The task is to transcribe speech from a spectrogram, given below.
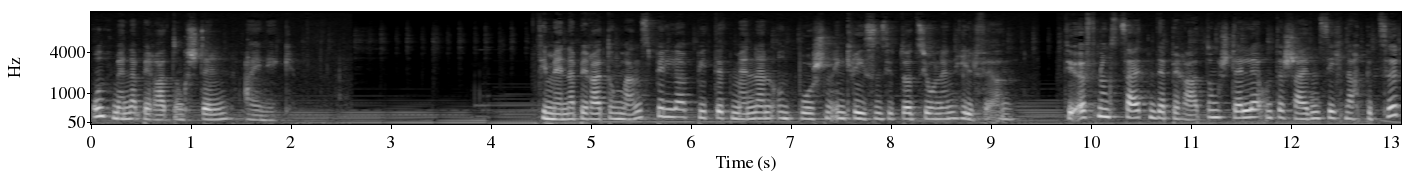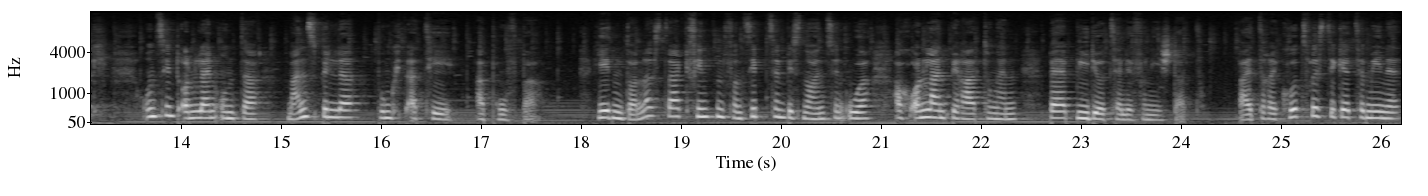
und Männerberatungsstellen einig. Die Männerberatung Mannsbilder bietet Männern und Burschen in Krisensituationen Hilfe an. Die Öffnungszeiten der Beratungsstelle unterscheiden sich nach Bezirk und sind online unter mannsbilder.at abrufbar. Jeden Donnerstag finden von 17 bis 19 Uhr auch Online-Beratungen bei Videotelefonie statt. Weitere kurzfristige Termine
